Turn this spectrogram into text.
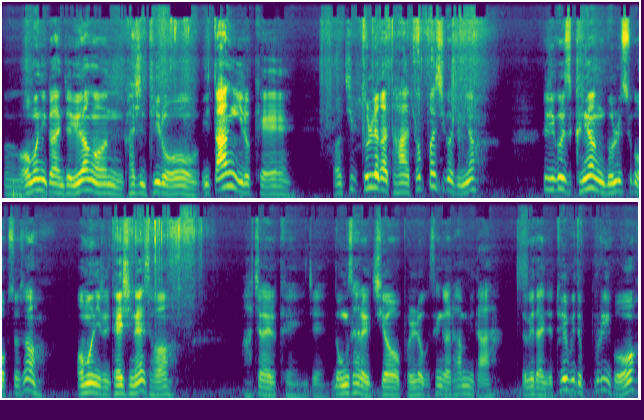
어, 머니가 이제 요양원 가신 뒤로 이 땅이 이렇게 어, 집 둘레가 다 텃밭이거든요. 그래서 이것을 그냥 놀릴 수가 없어서 어머니를 대신해서 아, 제가 이렇게 이제 농사를 지어 보려고 생각을 합니다. 여기다 이제 퇴비도 뿌리고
